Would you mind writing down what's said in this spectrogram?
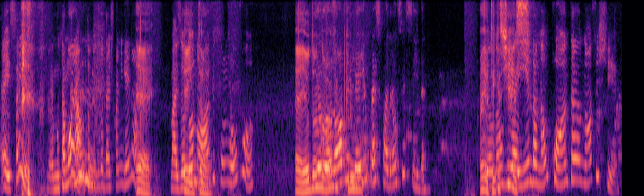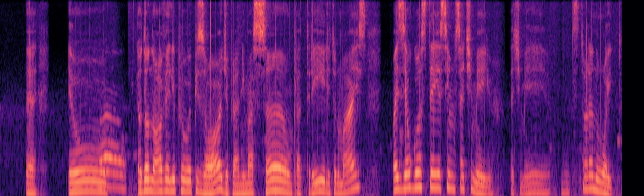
É isso aí. É muita moral. Eu também não dou 10 para ninguém, não. É, Mas eu É, dou então. 9 com louvor. é, eu dou e eu dou 9 pro. 9,5 pra Esquadrão Suicida. Ah, E eu tenho que assistir esse. ainda, não conta, eu não assisti. Eu. Não. Eu dou 9 ali pro episódio, pra animação, pra trilha e tudo mais. Mas eu gostei, assim, um 7,5. 7,5, estourando um 8.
